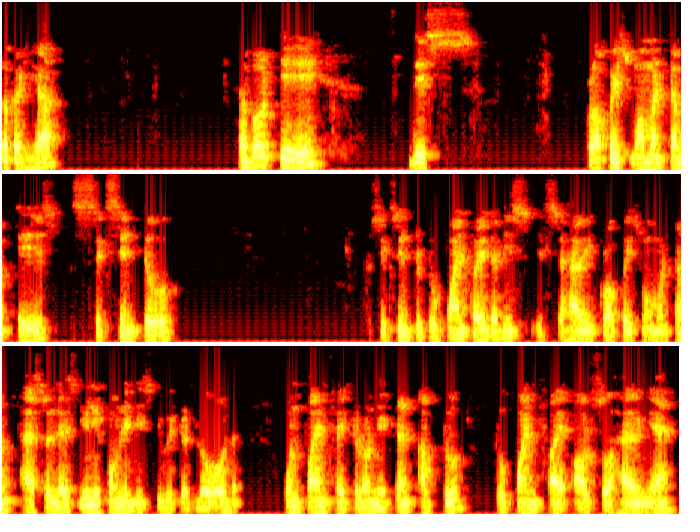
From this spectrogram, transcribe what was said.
Look at here. About a this clockwise momentum is 6 into 6 into 2.5 that is it's having clockwise momentum as well as uniformly distributed load 1.5 kilonewton up to 2.5 also having a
